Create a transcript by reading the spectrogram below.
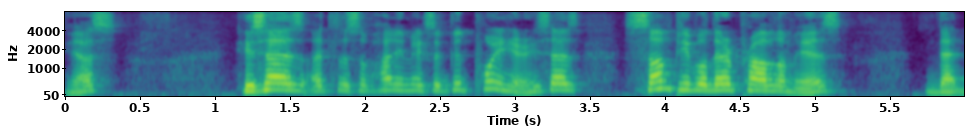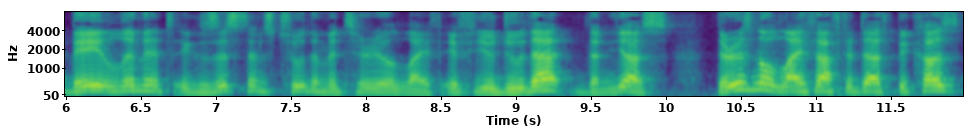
Yes? He says, Ayatollah Subhani makes a good point here. He says, some people, their problem is that they limit existence to the material life. If you do that, then yes, there is no life after death because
